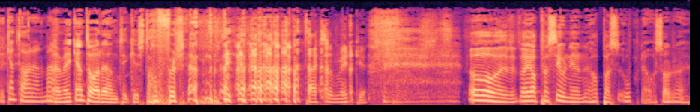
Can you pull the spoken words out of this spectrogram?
Vi kan ta den med. Men vi kan ta den till Kristoffer sen. tack så mycket. Oh, vad jag personligen hoppas uppnå, sa du det?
